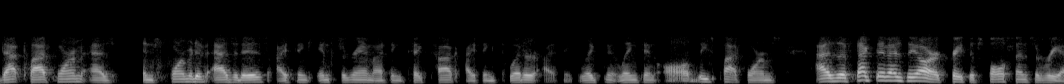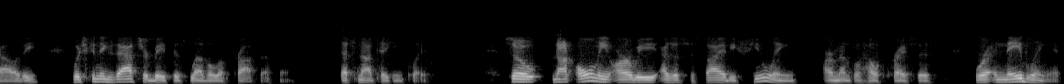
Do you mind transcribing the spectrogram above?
that platform, as informative as it is, I think Instagram, I think TikTok, I think Twitter, I think LinkedIn, LinkedIn, all of these platforms, as effective as they are, create this false sense of reality, which can exacerbate this level of processing that's not taking place. So not only are we as a society fueling our mental health crisis, we're enabling it.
